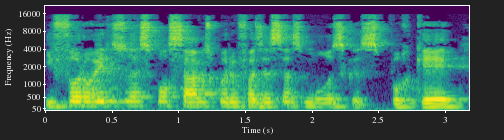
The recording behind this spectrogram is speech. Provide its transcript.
E foram eles os responsáveis por eu fazer essas músicas, porque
